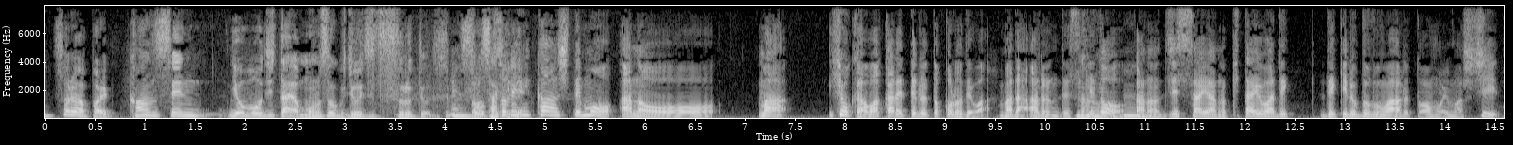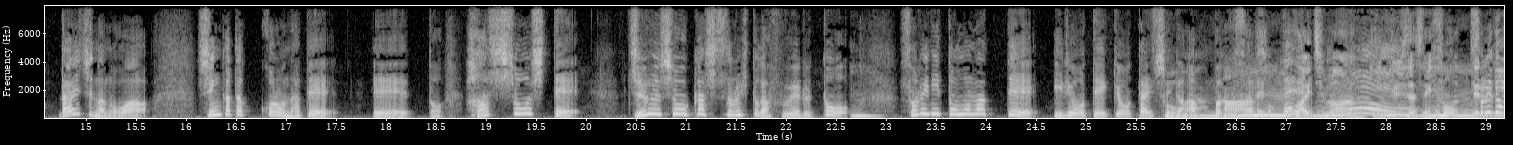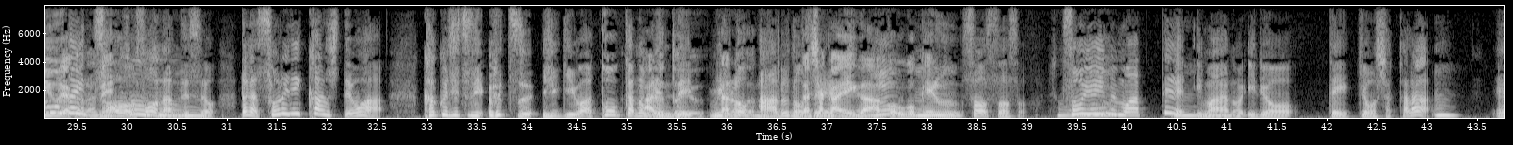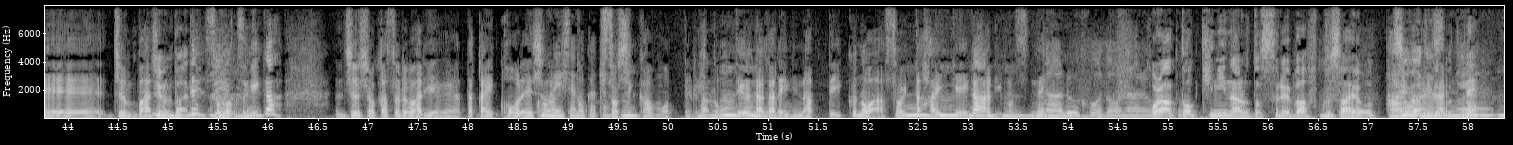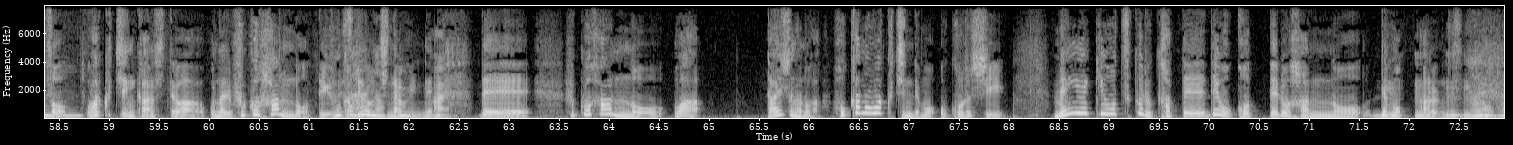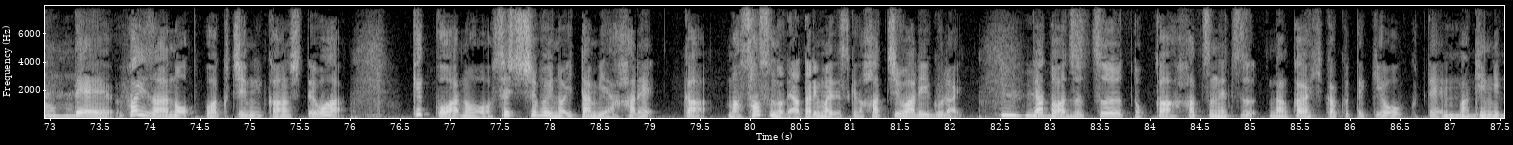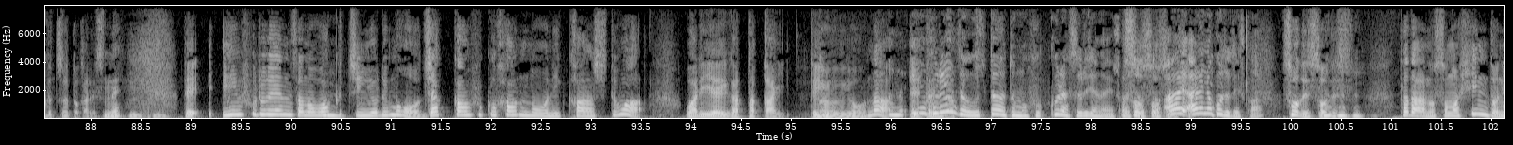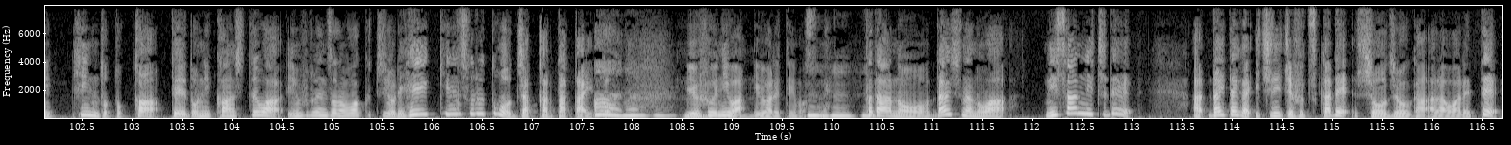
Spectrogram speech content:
それはやっぱり感染予防自体はものすごく充実するってことですね。そそう、の先それにで。関しても、あのーまあ、評価分かれてるところではまだあるんですけどどあの、実際あの、期待はで、できる部分はあるとは思いますし、大事なのは、新型コロナで、えーっと、発症して、重症化する人が増えると、うんそれに伴って医療提供体制が圧迫されそこがて、一番緊急事態宣言になってる理それが問題、由やからね。そう、そうなんですよ。だからそれに関しては、確実に打つ意義は効果のある面という。で見るとあるので。社会がこう動ける。そうそうそう。そうねそういう意味もあって、うん今、あの、医療提供者から、うんえー、順番に打って、順番にその次が、重症化する割合が高い高齢者の人、の方？基礎疾患を持ってる人っていう流れになっていくのは、そういった背景がありますね。なるほど、なるほど。これあと気になるとすれば副作用ってはい言われてるね。そう。ワクチンに関しては、同じ副反応っていうんですけど、ちなみにね。はい。で、副反応は、大事なのが、他のワクチンでも起こるし、免疫を作る過程で起こってる反応でもあるんです。うううはいはいはい。で、ファイザーのワクチンに関しては、結構あの、接種部位の痛みや腫れが、まあ刺すので当たり前ですけど、8割ぐらい。で、あとは頭痛とか発熱なんかが比較的多くて、うんまあ筋肉痛とかですね。で、インフルエンザのワクチンよりも若干副反応に関しては割合が高いっていうようなあの、インフルエンザを打った後もふっくらするじゃないですか。そうそうそうあれ、あれのことですか？そうです、そうです。ただ、あの、その頻度に、頻度とか程度に関しては、インフルエンザのワクチンより平均すると若干高いと。いうふうには言われていますね。うんうんうんただ、あの、大事なのは、2、3日で、あ、大体が1日2日で症状が現れて、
